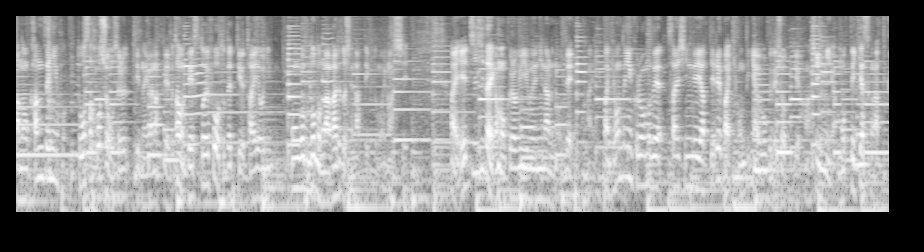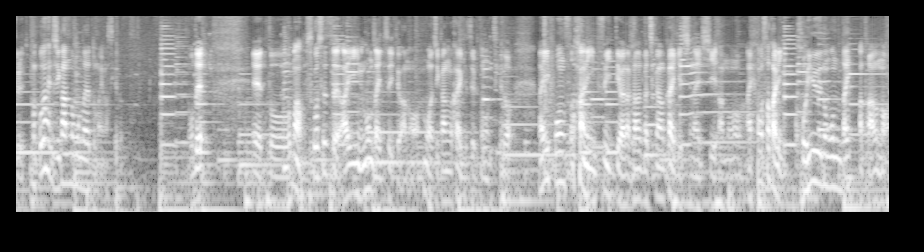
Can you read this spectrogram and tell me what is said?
あの完全に動作保証をするっていうのは言わなくて、多分ベストエフォートでっていう対応に今後どんどん流れとしてなっていくと思いますし、はい、エッジ自体がもう Chrome になるので、はいまあ、基本的に Chrome で最新でやっていれば基本的には動くでしょうっていう話に持っていきやすくなってくる。まあ、この辺時間の問題だと思いますけど。ので、えーとまあ、少しずつ IE 問題についてはあのもう時間が解決すると思うんですけど iPhone サファリについてはなかなか時間が解決しないしあの iPhone サファリ固有の問題あとあの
